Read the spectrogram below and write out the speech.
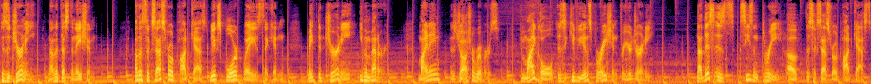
is a journey, not a destination. On the Success Road podcast, we explored ways that can make the journey even better. My name is Joshua Rivers, and my goal is to give you inspiration for your journey. Now, this is season three of the Success Road podcast,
